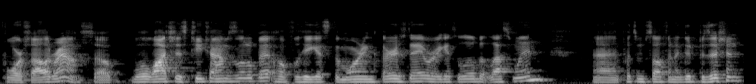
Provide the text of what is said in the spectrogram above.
four solid rounds. So we'll watch his tee times a little bit. Hopefully he gets the morning Thursday where he gets a little bit less wind, uh, puts himself in a good position,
